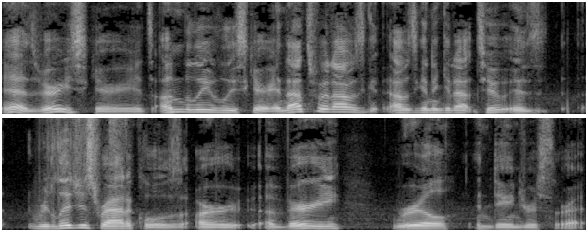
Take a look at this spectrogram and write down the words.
yeah, it's very scary. It's unbelievably scary, and that's what I was I was gonna get out too. Is religious radicals are a very real and dangerous threat.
